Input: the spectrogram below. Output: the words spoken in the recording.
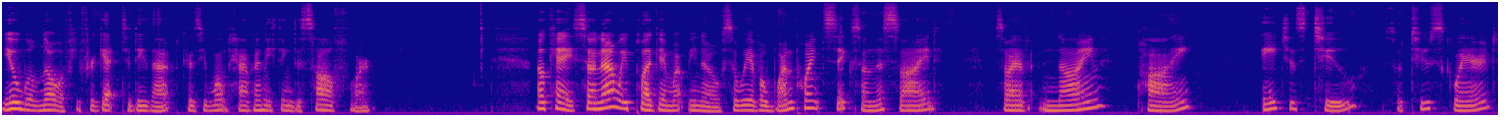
You will know if you forget to do that because you won't have anything to solve for. Okay, so now we plug in what we know. So we have a 1.6 on this side. So I have 9 pi, h is 2, so 2 squared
